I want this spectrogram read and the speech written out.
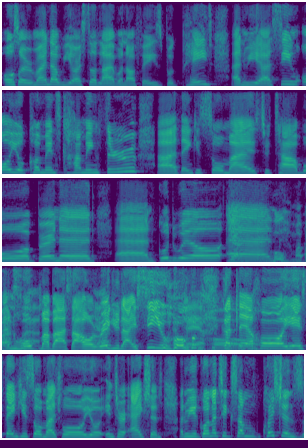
Also, a reminder we are still live on our Facebook page, and we are seeing all your comments coming through. Uh, thank you so much to Tabo, Bernard, and Goodwill, Yeah, and and, Hope Mabasa. and Hope Mabasa, our Yeah. regular. I see you. Katlego. Yes, thank you so much for your interactions. And we're going to take some questions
